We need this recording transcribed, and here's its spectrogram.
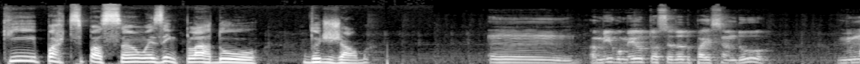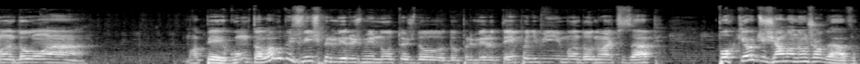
Que participação exemplar do, do Djalma um amigo meu, torcedor do Paysandu, me mandou uma, uma pergunta logo nos 20 primeiros minutos do, do primeiro tempo. Ele me mandou no WhatsApp por que o Djalma não jogava.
